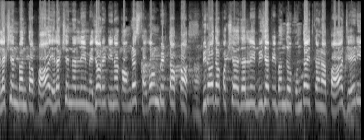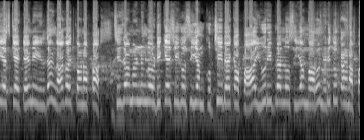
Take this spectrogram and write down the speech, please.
ಎಲೆಕ್ಷನ್ ಬಂತಪ್ಪ. ಎಲೆಕ್ಷನ್ನಲ್ಲಿ ಮೆಜಾರಿಟಿನ ಕಾಂಗ್ರೆಸ್ ತಗೊಂಡ್ಬಿಡ್ತಪ್ಪ. ವಿರೋಧ ಪಕ್ಷದಲ್ಲಿ ಬಿಜೆಪಿ ಬಂದು ಕುಂತೈತ್ ಕಣಪ್ಪ. ಜೆ ಡಿ ಎಸ್ಗೆ ಠೇವಣಿ ಇಲ್ದಂಗೆ ಆಗೋಯ್ತ್ ಕಣಪ್ಪ. ಸಿದ್ದರಾಮಣ್ಣಂಗೂ ಡಿ ಕೆ ಶಿಗೂ ಸಿಎಂ ಕುರ್ಚಿ ಬೇಕಪ್ಪ. ಇವರಿಬ್ರಲ್ಲೂ ಸಿಎಂ ಅವರು ನಡೀತು ಕಣಪ್ಪ.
